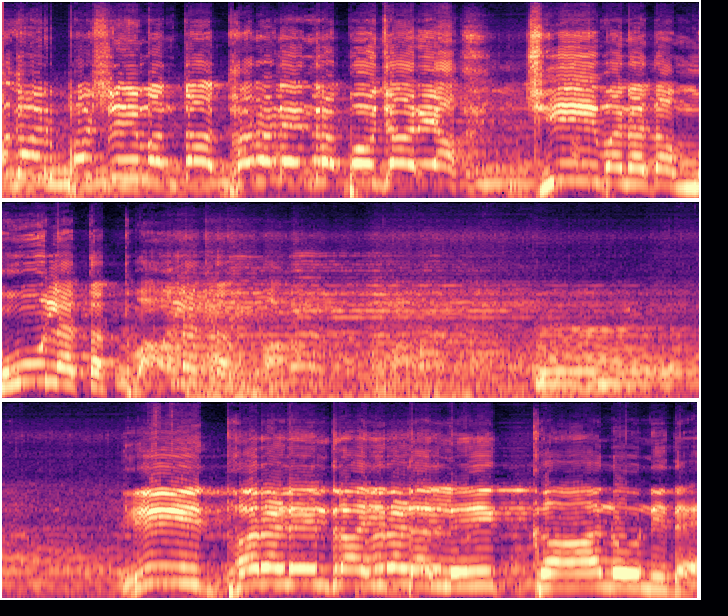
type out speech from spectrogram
ಅಗರ್ಭ ಶ್ರೀಮಂತ ಧರಣೇಂದ್ರ ಪೂಜಾರಿಯ ಜೀವನದ ಮೂಲ ತತ್ವ. ಈ ಧರಣೇಂದ್ರ ಇದ್ದಲ್ಲಿ ಕಾನೂನಿದೆ.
